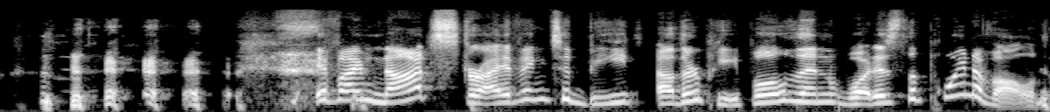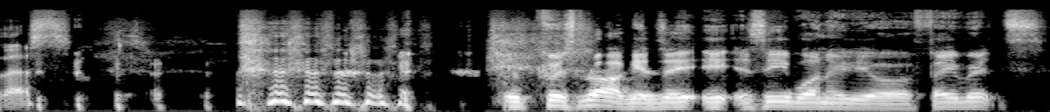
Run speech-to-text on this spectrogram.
if I'm not striving to beat other people, then what is the point of all of this? Chris Rock is he, is he one of your favorites?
